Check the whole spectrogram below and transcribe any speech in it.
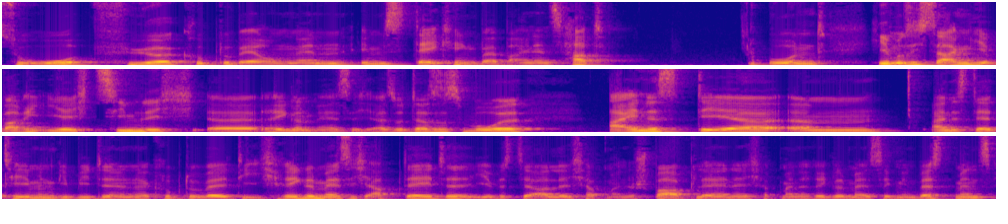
so für Kryptowährungen im Staking bei Binance hat. Und hier muss ich sagen, hier variiere ich ziemlich äh, regelmäßig. Also das ist wohl eines der ähm, eines der Themengebiete in der Kryptowelt, die ich regelmäßig update. Ihr wisst ja alle, ich habe meine Sparpläne, ich habe meine regelmäßigen Investments,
